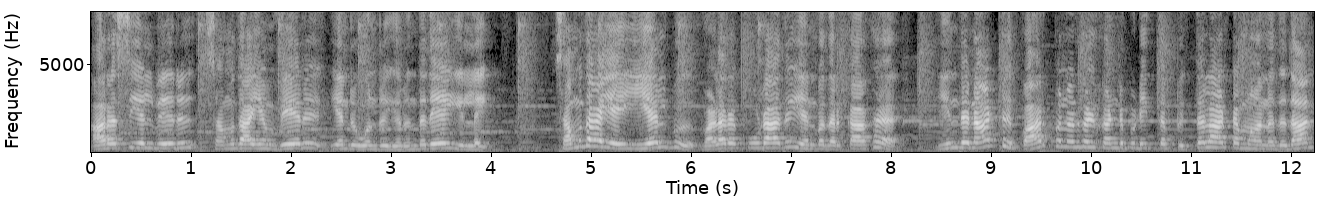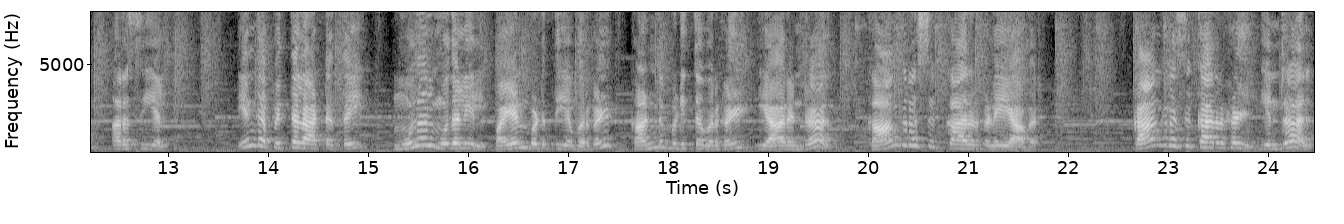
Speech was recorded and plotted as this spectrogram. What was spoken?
அரசியல் வேறு சமுதாயம் வேறு என்று ஒன்று இருந்ததே இல்லை. சமுதாய இயல்பு வளரக்கூடாது என்பதற்காக இந்த நாட்டு பார்ப்பனர்கள் கண்டுபிடித்த பித்தலாட்டமானதுதான் அரசியல். இந்த பித்தலாட்டத்தை முதல் முதலில் பயன்படுத்தியவர்கள் கண்டுபிடித்தவர்கள் யாரென்றால் காங்கிரசுக்காரர்களே ஆவர். காங்கிரசுக்காரர்கள் என்றால்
